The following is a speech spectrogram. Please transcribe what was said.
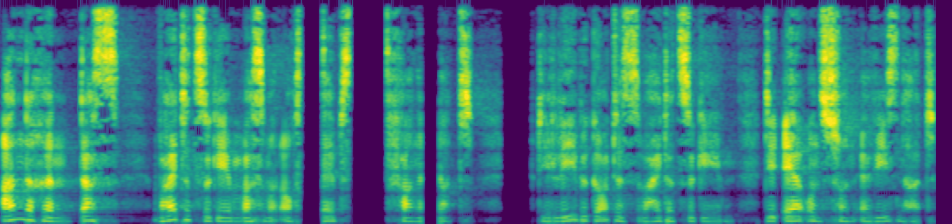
Anderen das weiterzugeben, was man auch selbst empfangen hat. Die Liebe Gottes weiterzugeben, die er uns schon erwiesen hat.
